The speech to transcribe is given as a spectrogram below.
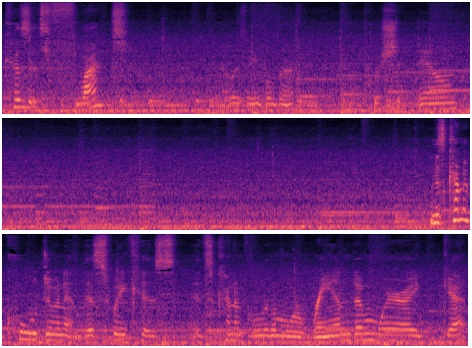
Because it's flat, I was able to push it down. And it's kind of cool doing it this way because it's kind of a little more random where I get.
